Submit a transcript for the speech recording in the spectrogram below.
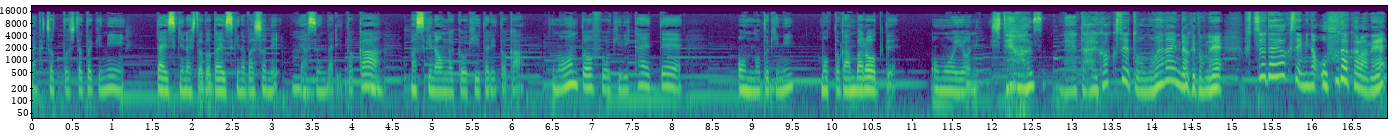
なんかちょっとした時に大好きな人と大好きな場所に休んだりとか、まあ、好きな音楽を聴いたりとかそのオンとオフを切り替えてオンの時にもっと頑張ろうって思うようにしてます。ね大学生と思えないんだけどね。普通大学生みんなオフだからね。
